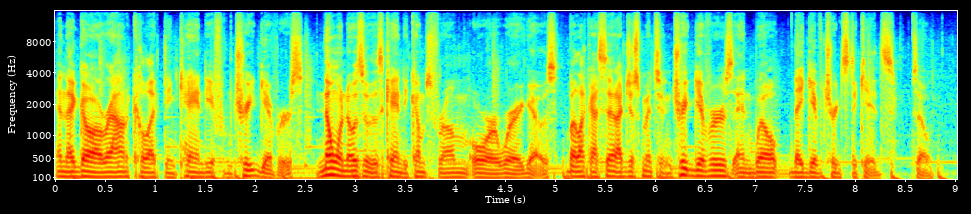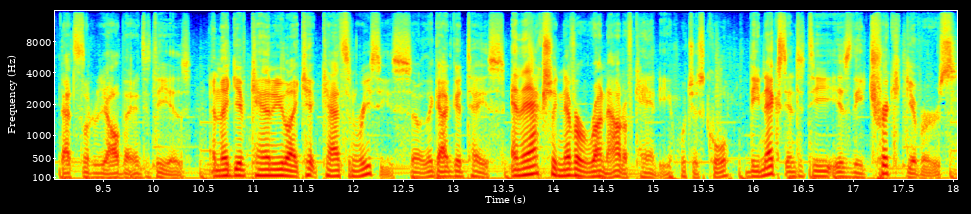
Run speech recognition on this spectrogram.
and they go around collecting candy from treat givers. No one knows where this candy comes from or where it goes, but like I said, I just mentioned treat givers and well, they give treats to kids, so that's literally all the entity is. And they give candy like Kit Kats and Reese's, so they got good taste. And they actually never run out of candy, which is cool. The next entity is the Trick Givers,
